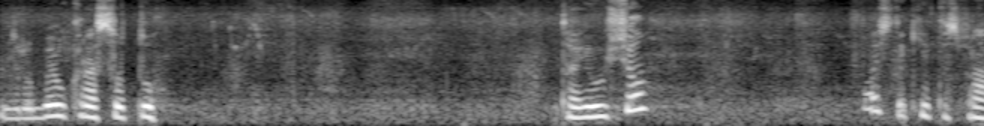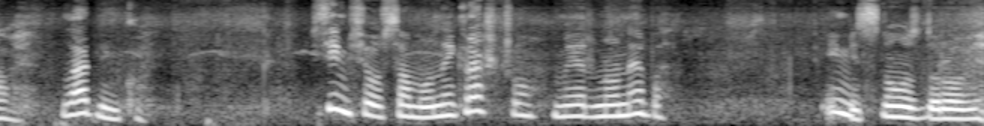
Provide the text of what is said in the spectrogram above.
Зробив красоту. Та й усе. Ось такі то справи. Ладненько. Всім всього самого найкращого, мирного неба і міцного здоров'я.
